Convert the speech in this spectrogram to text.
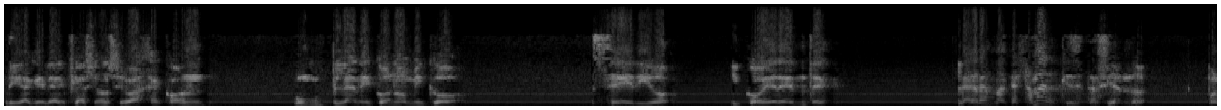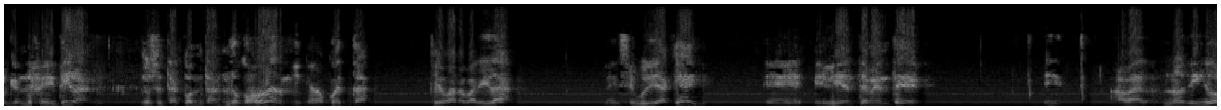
diga que la inflación se baja con un plan económico serio y coherente, la gran macayamán que se está haciendo porque en definitiva nos está contando como Bernie, que nos cuenta qué barbaridad la inseguridad que hay. Eh, evidentemente, eh, a ver, no digo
